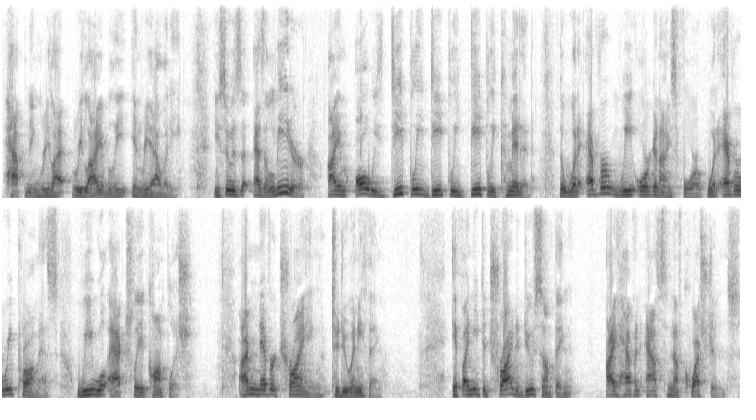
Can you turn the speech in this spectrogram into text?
happening reli- reliably in reality. You see, as, as a leader, I am always deeply, deeply, deeply committed that whatever we organize for, whatever we promise, we will actually accomplish. I'm never trying to do anything. If I need to try to do something, I haven't asked enough questions.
